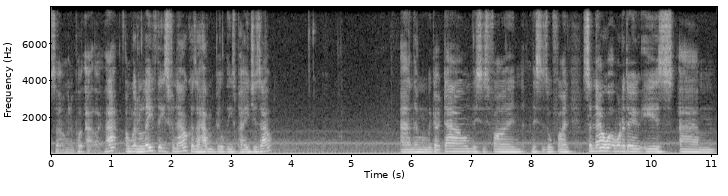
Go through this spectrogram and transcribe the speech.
So I'm going to put that like that. I'm going to leave these for now because I haven't built these pages out. And then when we go down, this is fine. This is all fine. So now what I want to do is um,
